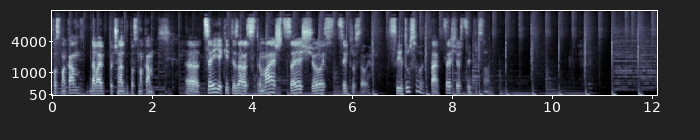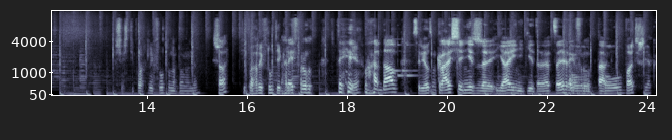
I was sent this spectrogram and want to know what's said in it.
по смакам, давай починати по смакам. Е, цей, який ти зараз тримаєш, це щось цитрусове. Цитрусове? Так, це щось цитрусове. Щось типу грейпфруту, напевно, да? Що? Типу грейпфрут якийсь. Грейпфрут. Ти вгадав Серйозно? краще, ніж я і Нікіта. Це грейпфрут. О, Так. О, бачиш як.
